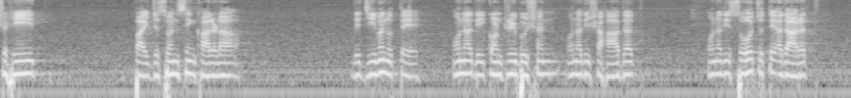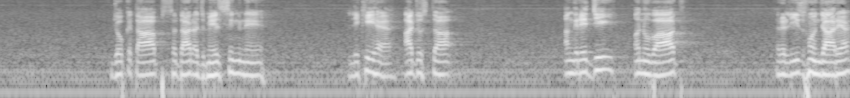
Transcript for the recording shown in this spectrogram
ਸ਼ਹੀਦ ਭਾਈ ਜਸਵੰਤ ਸਿੰਘ ਖਾਲੜਾ ਦੇ ਜੀਵਨ ਉੱਤੇ ਉਹਨਾਂ ਦੀ ਕੰਟਰੀਬਿਊਸ਼ਨ ਉਹਨਾਂ ਦੀ ਸ਼ਹਾਦਤ, ਉਹਨਾਂ ਦੀ ਸੋਚ ਉੱਤੇ ਆਧਾਰਿਤ ਜੋ ਕਿਤਾਬ ਸਰਦਾਰ ਅਜਮੇਰ ਸਿੰਘ ਨੇ ਲਿਖੀ ਹੈ, ਅੱਜ ਉਸ ਦਾ ਅੰਗਰੇਜ਼ੀ ਅਨੁਵਾਦ ਰਿਲੀਜ਼ ਹੋਣ ਜਾ ਰਿਹਾ।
